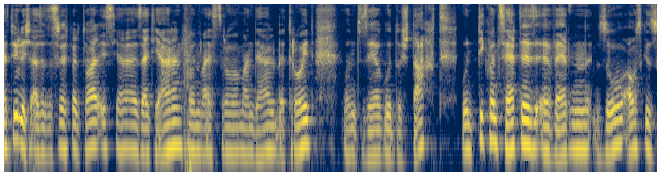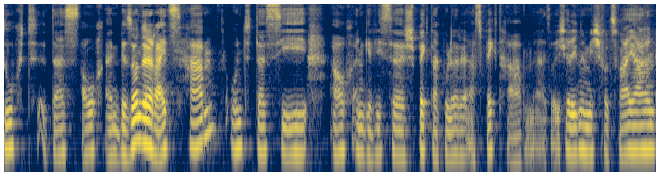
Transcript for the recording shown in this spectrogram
Natürlich, also das Repertoire ist ja seit Jahren von Maestro Mandel betreut und sehr gut durchdacht. Und die Konzerte äh, werden so ausgesucht, dass auch einen besonderen Reiz haben und dass sie auch einen gewissen spektakulären Aspekt haben. Also ich erinnere mich, vor zwei Jahren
